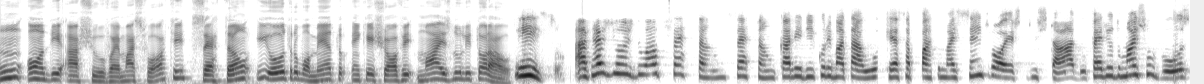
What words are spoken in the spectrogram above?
Um onde a chuva é mais forte, sertão, e outro momento em que chove mais no litoral. Isso. As regiões do Alto Sertão, Sertão, Cariri, Curibataú, que é essa parte mais centro-oeste do estado, o período mais chuvoso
